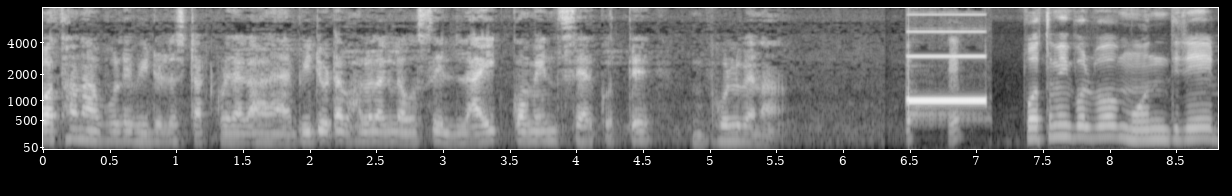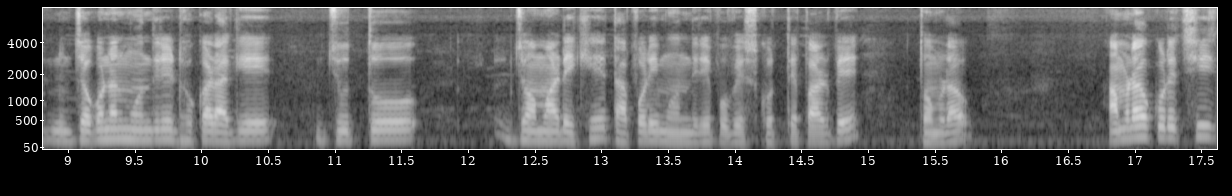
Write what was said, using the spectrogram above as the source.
কথা না বলে ভিডিওটা স্টার্ট করে আর হ্যাঁ ভিডিওটা ভালো লাগলে অবশ্যই লাইক কমেন্ট শেয়ার করতে ভুলবে না। প্রথমেই বলব, মন্দিরে, জগন্নাথ মন্দিরে ঢোকার আগে জুতো জমা রেখে তারপরেই মন্দিরে প্রবেশ করতে পারবে তোমরাও। আমরাও করেছি।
